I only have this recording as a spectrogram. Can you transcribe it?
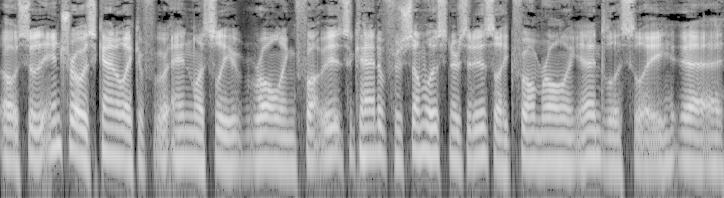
Oh, so the intro is kind of like endlessly rolling foam. It's kind of for some listeners, it is like foam rolling endlessly. Uh,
